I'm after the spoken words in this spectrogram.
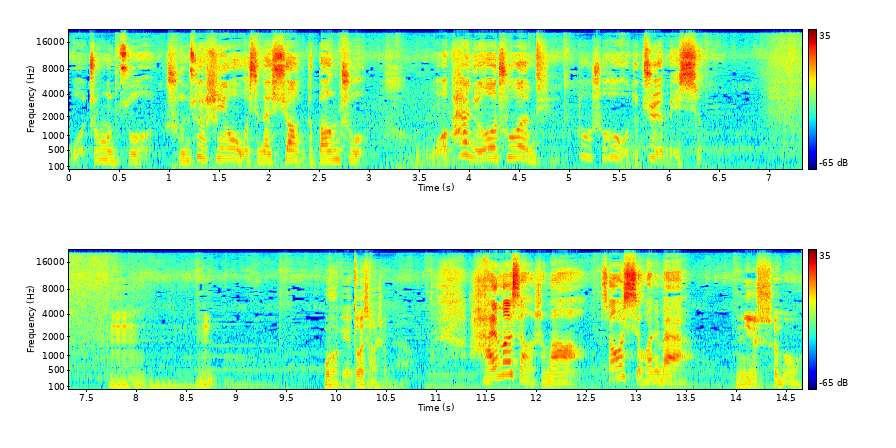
我这么做纯粹是因为我现在需要你的帮助，我怕你饿出问题，到时候我的剧也没戏了。嗯，我别多想什么呀？还能想什么？想我喜欢你呗？你什么我？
